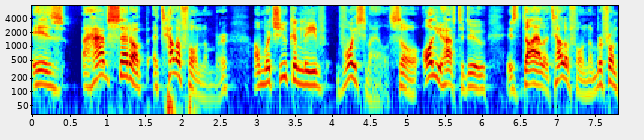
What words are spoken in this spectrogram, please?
is I have set up a telephone number on which you can leave voicemail. So all you have to do is dial a telephone number from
